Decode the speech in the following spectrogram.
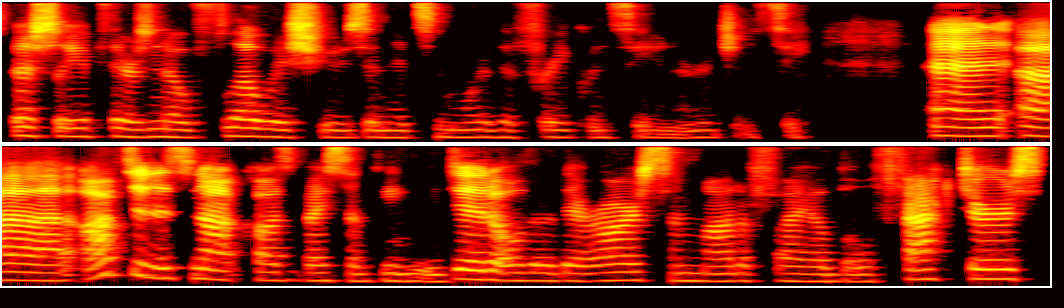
especially if there's no flow issues and it's more the frequency and urgency. And uh, often it's not caused by something we did, although there are some modifiable factors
